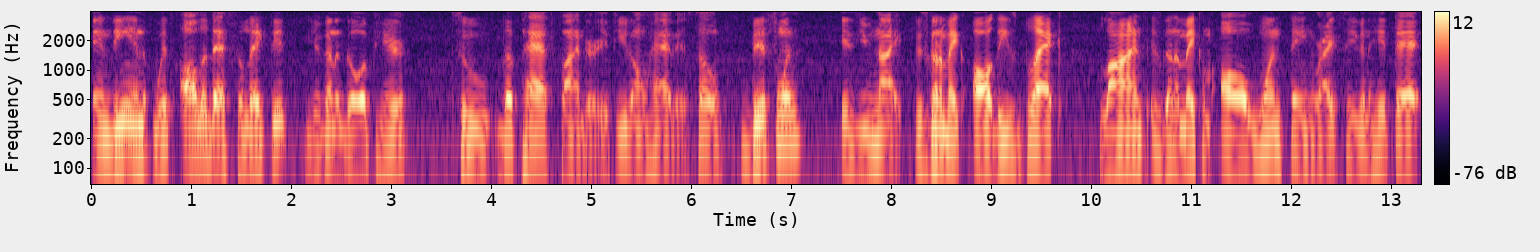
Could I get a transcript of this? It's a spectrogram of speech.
And then with all of that selected, you're gonna go up here to the Pathfinder if you don't have it. So this one is Unite. This is gonna make all these black lines is gonna make them all one thing, right? So you're gonna hit that.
